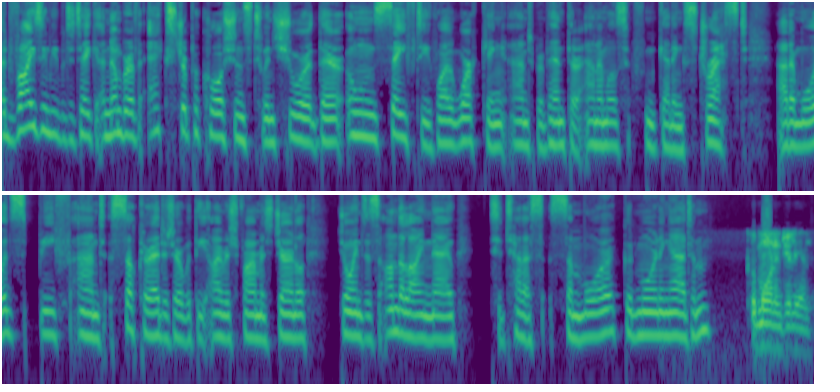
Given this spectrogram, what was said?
advising people to take a number of extra precautions to ensure their own safety while working and prevent their animals from getting stressed. Adam Woods, beef and suckler editor with the Irish Farmers Journal, joins us on the line now to tell us some more. Good morning, Adam. Good morning, Gillian.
